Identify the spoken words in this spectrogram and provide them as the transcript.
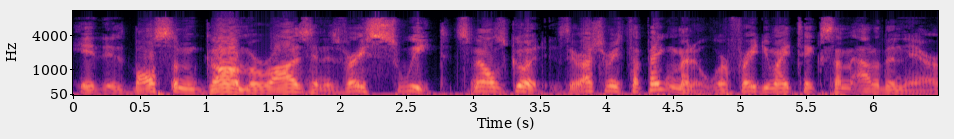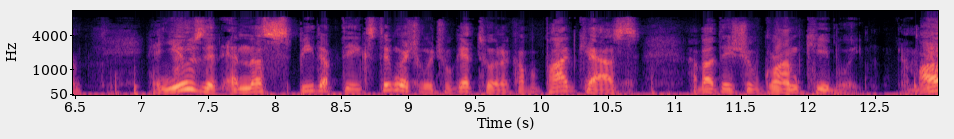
It is balsam gum or rosin It's very sweet. It smells good. We're afraid you might take some out of the nair and use it and thus speed up the extinguishing, which we'll get to in a couple podcasts about the issue of gram kibui. Why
